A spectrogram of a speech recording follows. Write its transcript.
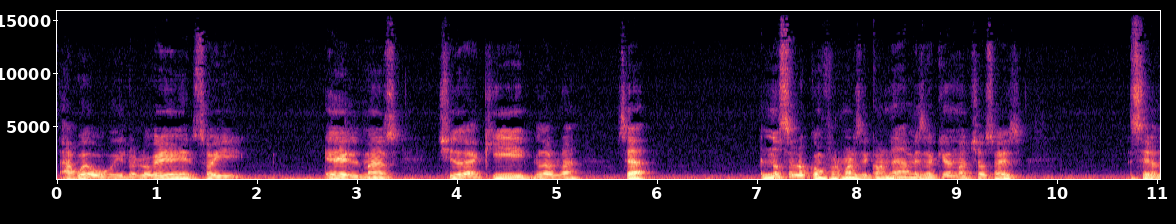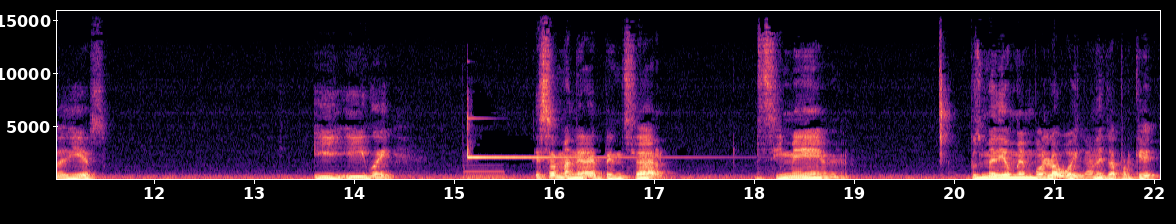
a huevo, güey, lo logré, soy el más chido de aquí, bla, bla. O sea, no solo conformarse con, nada, me saqué un 8, ¿sabes? Ser de 10. Y, y, güey, esa manera de pensar sí me. Pues medio me emboló, güey, la neta, porque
